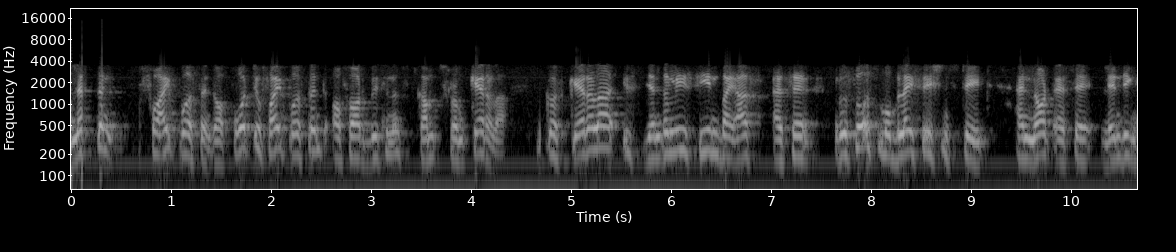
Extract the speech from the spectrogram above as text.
Less than 5% or 4 to 5% of our business comes from Kerala because Kerala is generally seen by us as a resource mobilization state and not as a lending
